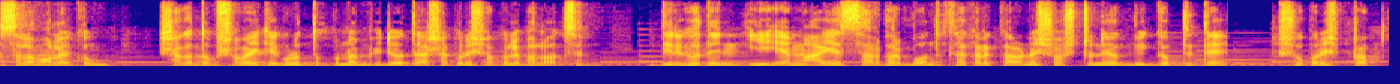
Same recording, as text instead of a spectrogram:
আসসালামু আলাইকুম। স্বাগতম সবাইকে গুরুত্বপূর্ণ ভিডিওতে আশা করি সকলে ভালো আছেন। দীর্ঘদিন ইএমআইএস সার্ভার বন্ধ থাকার কারণে ষষ্ঠ নিয়োগ বিজ্ঞপ্তিতে সুপারিশপ্রাপ্ত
